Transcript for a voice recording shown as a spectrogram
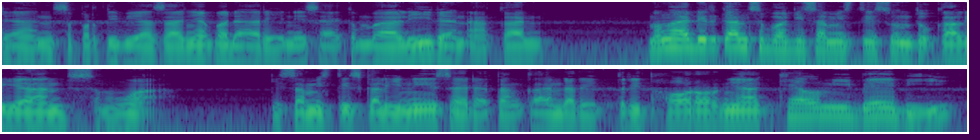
Dan seperti biasanya pada hari ini saya kembali dan akan Menghadirkan sebuah kisah mistis untuk kalian semua. Kisah mistis kali ini saya datangkan dari treat horornya Kill Me Baby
